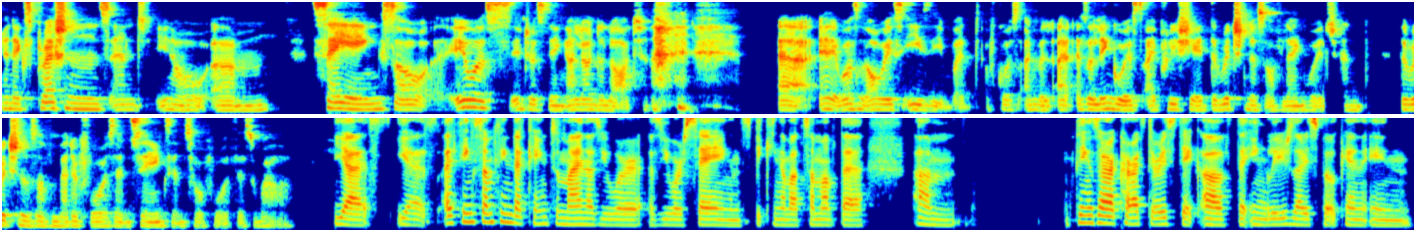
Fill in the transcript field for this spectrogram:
and expressions and you know um, saying. So it was interesting. I learned a lot. Uh, and it wasn't always easy, but of course, I'm a, as a linguist, I appreciate the richness of language and the richness of metaphors and sayings and so forth as well. Yes, yes. I think something that came to mind as you were as you were saying and speaking about some of the um, things that are characteristic of the English that is spoken in,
